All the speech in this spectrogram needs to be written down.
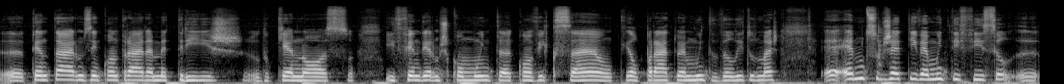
eh, tentarmos encontrar a matriz do que é nosso e defendermos com muita convicção que aquele prato é muito dali e tudo mais, é, é muito subjetivo, é muito difícil. eh,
